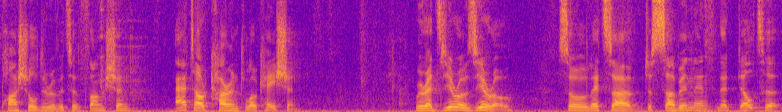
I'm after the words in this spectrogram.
partial derivative function at our current location. We're at 0, 0. So let's uh, just sub in then that delta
